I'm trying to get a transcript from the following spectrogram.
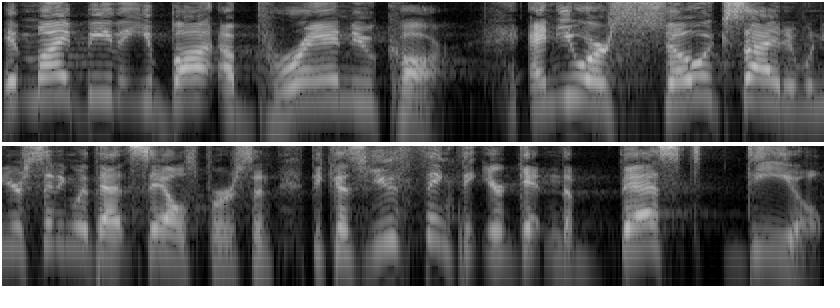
It might be that you bought a brand new car and you are so excited when you're sitting with that salesperson because you think that you're getting the best deal.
